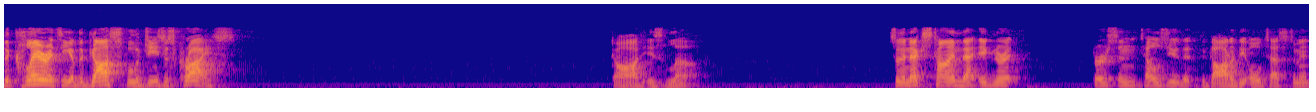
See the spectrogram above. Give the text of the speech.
the clarity of the gospel of Jesus Christ. God is love. So the next time that ignorant person tells you that the God of the Old Testament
